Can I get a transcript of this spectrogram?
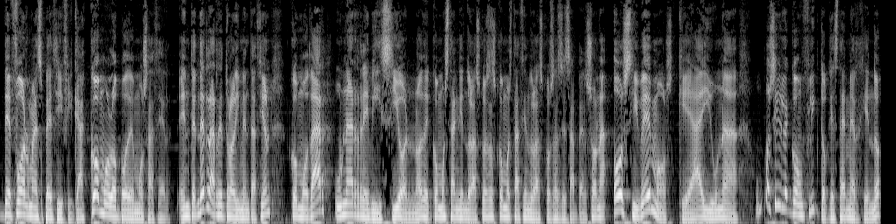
de forma específica. ¿Cómo lo podemos hacer? Entender la retroalimentación como dar una revisión, ¿no? De cómo están yendo las cosas, cómo está haciendo las cosas esa persona, o si vemos que hay una, un posible conflicto que está emergiendo,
